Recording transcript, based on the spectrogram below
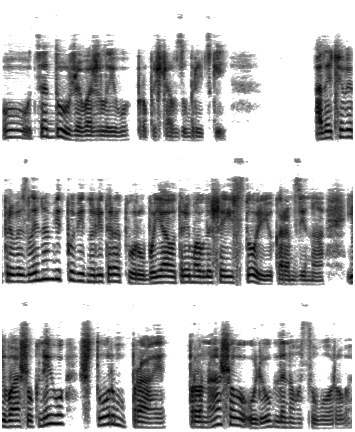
О, це дуже важливо, пропищав Зубрицький. Але чи ви привезли нам відповідну літературу, бо я отримав лише історію Карамзіна і вашу книгу Штурм Праги про нашого улюбленого Суворова.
